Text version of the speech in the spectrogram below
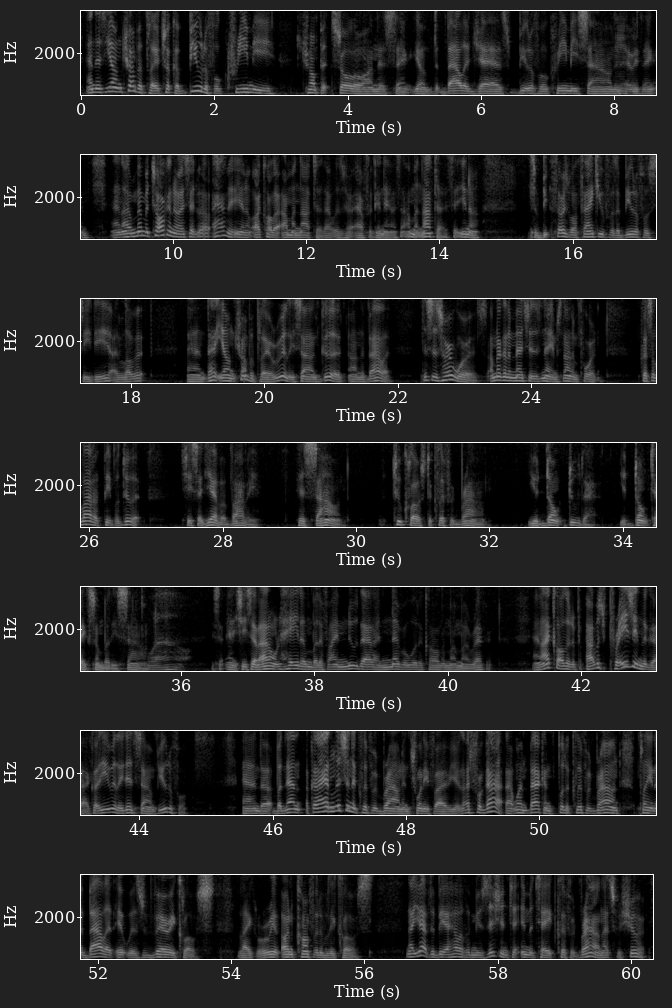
And this young trumpet player took a beautiful, creamy trumpet solo on this thing. You know, the ballad jazz, beautiful, creamy sound and mm-hmm. everything. And, and I remember talking to her. I said, "Well, Abbey, you know, I call her Aminata. That was her African name." I said, "Aminata." I said, "You know, a be- first of all, thank you for the beautiful CD. I love it." And that young trumpet player really sounds good on the ballad. This is her words. I'm not going to mention his name. It's not important because a lot of people do it. She said, "Yeah, but Bobby, his sound too close to Clifford Brown." You don't do that. You don't take somebody's sound. Wow. And she said, I don't hate him, but if I knew that, I never would have called him on my record. And I called it, a, I was praising the guy because he really did sound beautiful. And uh, but then, because I hadn't listened to Clifford Brown in 25 years, I forgot. I went back and put a Clifford Brown playing a ballad. It was very close, like real uncomfortably close. Now, you have to be a hell of a musician to imitate Clifford Brown, that's for sure.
